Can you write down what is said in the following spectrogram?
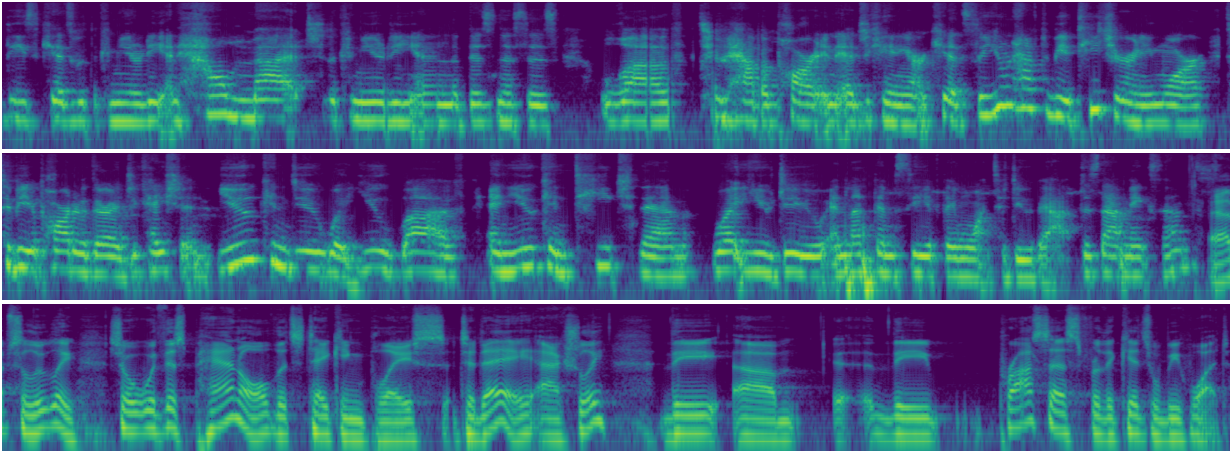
these kids with the community and how much the community and the businesses love to have a part in educating our kids. So you don't have to be a teacher anymore to be a part of their education. You can do what you love and you can teach them what you do and let them see if they want to do that. Does that make sense? Absolutely. So with this panel that's taking place today, actually, the um, the process for the kids will be what?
